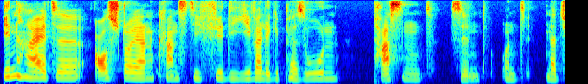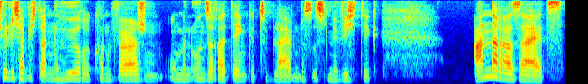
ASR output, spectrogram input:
Inhalte aussteuern kannst, die für die jeweilige Person passend sind. Und natürlich habe ich dann eine höhere Conversion, um in unserer Denke zu bleiben. Das ist mir wichtig. Andererseits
